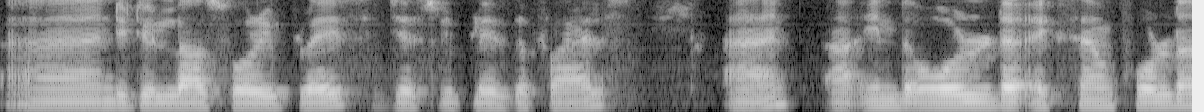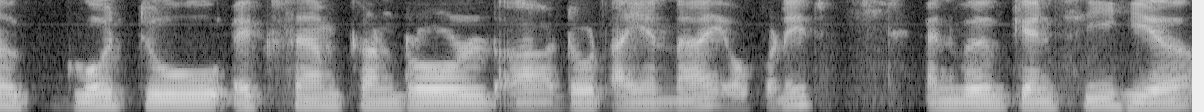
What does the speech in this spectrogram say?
And it will last for replace just replace the files. And uh, in the old XAMPP folder go to XAMPP control uh, .ini open it and we can see here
